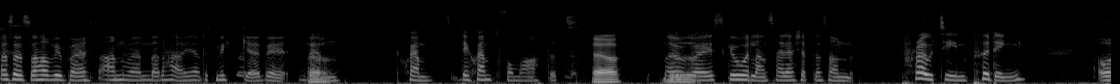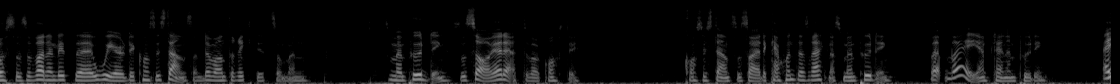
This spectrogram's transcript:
Och sen så har vi börjat använda det här jävligt mycket. Det, den skämt, det skämtformatet. Ja, När jag var du, i skolan så hade jag köpt en sån protein pudding. Och så, så var den lite weird i konsistensen. Det var inte riktigt som en som en pudding så sa jag det att det var konstig konsistens så sa jag det kanske inte ens räknas som en pudding. Va, vad är egentligen en pudding? Är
